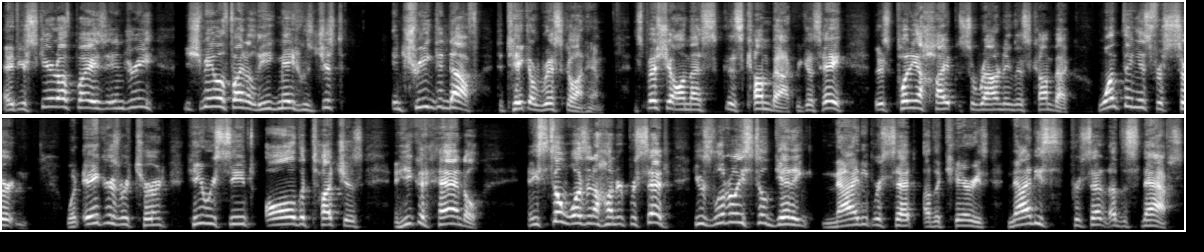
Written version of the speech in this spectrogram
And if you're scared off by his injury, you should be able to find a league mate who's just intrigued enough to take a risk on him, especially on this, this comeback, because hey, there's plenty of hype surrounding this comeback. One thing is for certain when Akers returned, he received all the touches and he could handle, and he still wasn't 100%. He was literally still getting 90% of the carries, 90% of the snaps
